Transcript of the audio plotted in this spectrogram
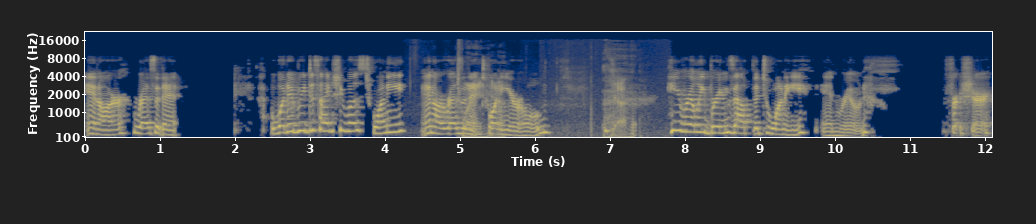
in our resident. What did we decide she was? 20? In our 20, resident yeah. 20 year old. Yeah. He really brings out the 20 in Rune. For sure.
